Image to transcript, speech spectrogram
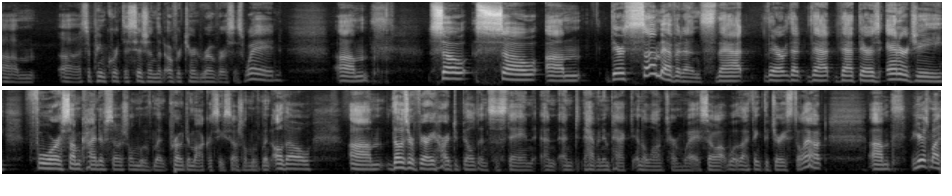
um, uh, Supreme Court decision that overturned Roe versus Wade. Um, so, so um, there's some evidence that there that that that there's energy for some kind of social movement, pro-democracy social movement. Although um, those are very hard to build and sustain and and have an impact in a long-term way. So, uh, well, I think the jury's still out. Um, here's my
